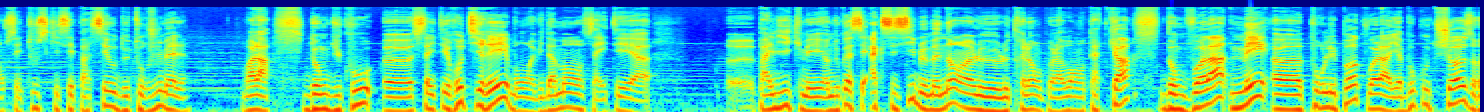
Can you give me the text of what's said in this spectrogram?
on sait tout ce qui s'est passé aux deux tours jumelles. Voilà, donc du coup, ça a été retiré. Bon, évidemment, ça a été euh, pas leak, mais en tout cas c'est accessible maintenant, hein, le, trailer on peut l'avoir en 4K, donc voilà, mais euh, pour l'époque, voilà, il y a beaucoup de choses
